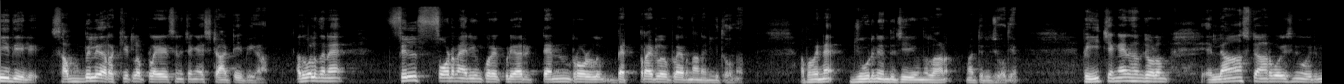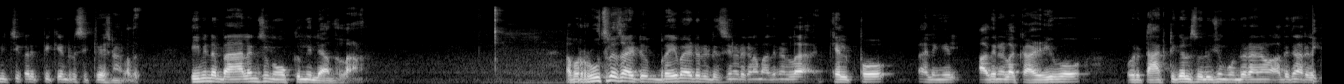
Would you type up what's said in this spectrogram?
രീതിയിൽ സബിൽ ഇറക്കിയിട്ടുള്ള പ്ലെയേഴ്സിനെ ചങ്ങനെ സ്റ്റാർട്ട് ചെയ്യിപ്പിക്കണം. അതുപോലെ തന്നെ ഫിൽ ഫോർഡൻ ആയിരിക്കും കുറേ കൂടി ആ ഒരു ടെൻ റോളിൽ ബെറ്റർ ആയിട്ടുള്ള പ്ലെയർ എന്നാണ് എനിക്ക് തോന്നുന്നത്. അപ്പോൾ പിന്നെ ജൂഡിന് എന്ത് ചെയ്യും എന്നുള്ളതാണ് മറ്റൊരു ചോദ്യം. ഇപ്പോൾ ഈ ചെങ്ങാനെ സംബന്ധിച്ചോളം എല്ലാ സ്റ്റാർ ബോയ്സിനും ഒരുമിച്ച് കളിപ്പിക്കേണ്ട ഒരു സിറ്റുവേഷനാണത് ടീമിന്റെ ബാലൻസ് നോക്കുന്നില്ല എന്നുള്ളതാണ്. അപ്പോൾ റൂത്ത്ലെസ് ആയിട്ട് ബ്രേവ് ആയിട്ട് ഒരു ഡിസിഷൻ എടുക്കണം. അതിനുള്ള കെൽപ്പോ അല്ലെങ്കിൽ അതിനുള്ള കഴിവോ ഒരു ടാക്ടിക്കൽ സൊല്യൂഷൻ കൊണ്ടുവരാനോ അതിനറിയില്ല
